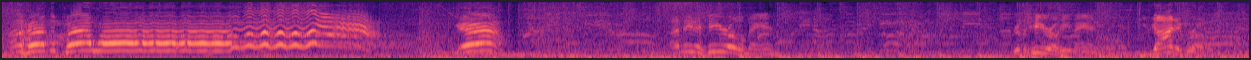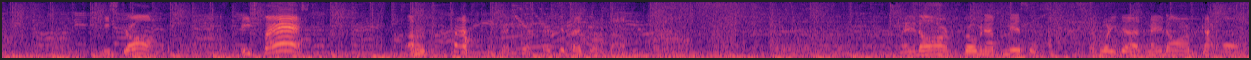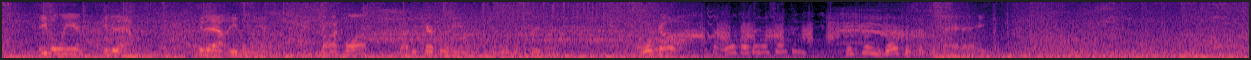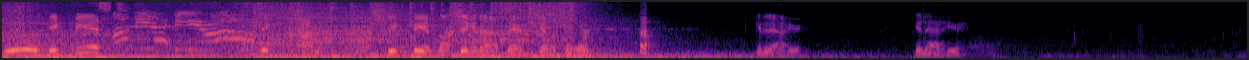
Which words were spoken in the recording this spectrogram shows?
I have the power. I need a hero, man. You're the hero, He-Man. You got it, bro. He's strong. He's fast. Oh, that's. Man at arms, throwing out the missiles. That's what he does. Man at arms, got arms. Evil Lyn, get it out. Get it out, Evil Lyn. Triclops, gotta be careful with him. He's a little bit tricky. Orko, Orko doing something? Which one was Orko such a bad A? Big fist! I need a hero! Big, ah, big fist not big enough there, Skeletor. Get it out here. Get it out of here.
